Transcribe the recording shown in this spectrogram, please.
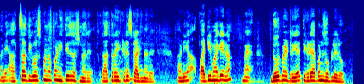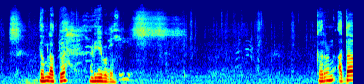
आणि आजचा दिवस पण आपण इथेच असणार आहे. रात्र इकडेच काढणार आहे. आणि पाठीमागे ना मॅ डोर मॅट्री आहे तिकडे आपण झोपलेलो. दम लागतो आहे आणि हे बघा. कारण आता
